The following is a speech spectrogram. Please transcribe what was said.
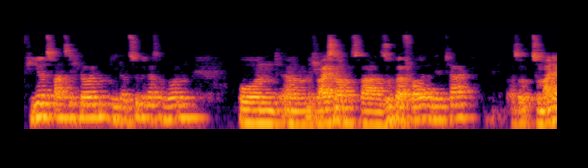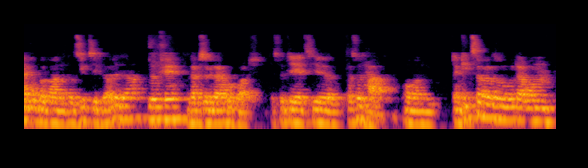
24 Leuten, die da zugelassen wurden. Und ähm, ich weiß noch, es war super voll an dem Tag. Also zu meiner Gruppe waren nur 70 Leute da. Okay. Und da habe ich so gedacht, oh Gott, das wird ja jetzt hier, das wird hart. Und dann geht's aber so darum,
